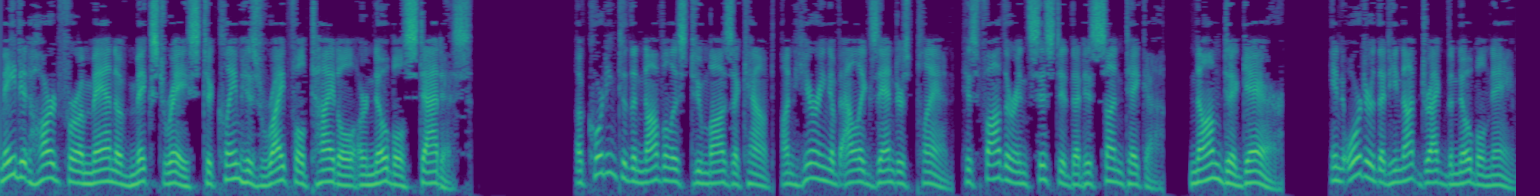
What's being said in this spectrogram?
made it hard for a man of mixed race to claim his rightful title or noble status. According to the novelist Dumas' account, on hearing of Alexander's plan, his father insisted that his son take a nom de guerre in order that he not drag the noble name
